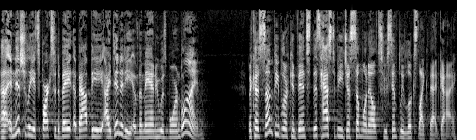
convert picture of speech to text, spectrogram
Uh, initially, it sparks a debate about the identity of the man who was born blind. Because some people are convinced this has to be just someone else who simply looks like that guy.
